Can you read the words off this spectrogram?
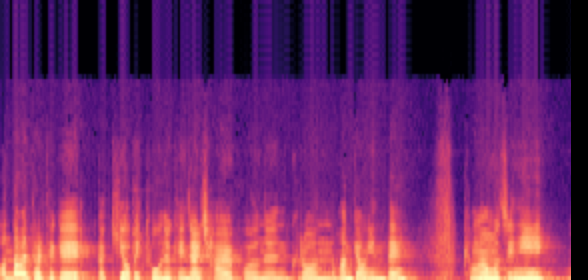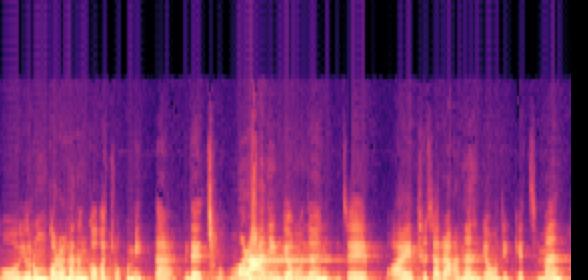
fundamental 되게 그러니까 기업이 돈을 굉장히 잘 버는 그런 환경인데 경영진이 뭐 이런 거를 하는 거가 조금 있다. 근데 정말 아닌 경우는 이제 뭐 아예 투자를 안 하는 경우도 있겠지만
